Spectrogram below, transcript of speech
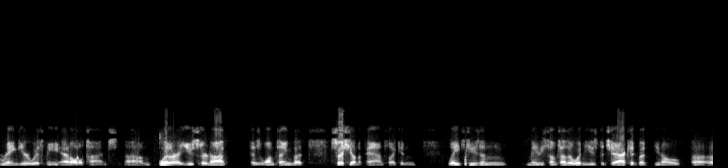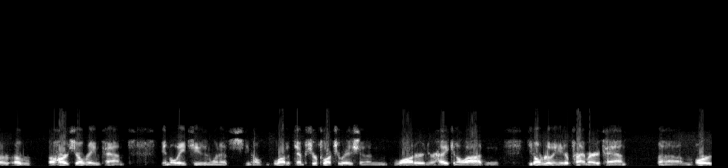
rain gear with me at all times. Um, whether I use it or not is one thing, but especially on the pants, like in late season, maybe sometimes I wouldn't use the jacket, but you know, a, a, a hard shell rain pant in the late season when it's you know a lot of temperature fluctuation and water, and you're hiking a lot, and you don't really need a primary pant, um, or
